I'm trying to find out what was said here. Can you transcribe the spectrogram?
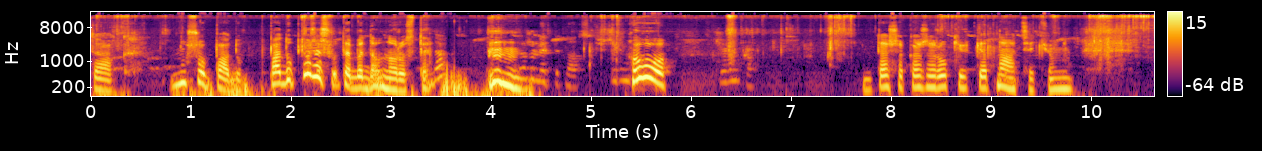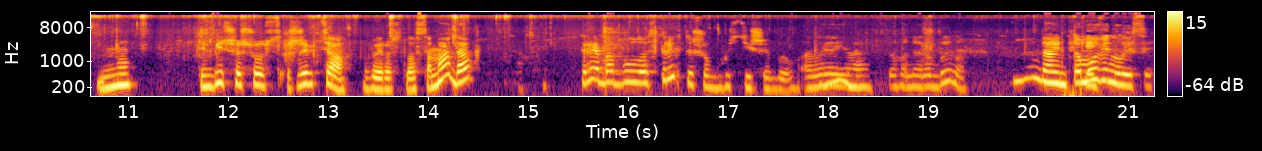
Так. Ну що, падуб? Падуб теж у тебе давно росте? Да? Тоже лет 15. Черенка. О! Черенка. Наташа каже, років 15 йому. Ну, тим більше, що живця виросла сама, да? Треба було стригти, щоб густіший був, але Ну, я цього не робила. Ну, да, він Тому такий він лисий.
